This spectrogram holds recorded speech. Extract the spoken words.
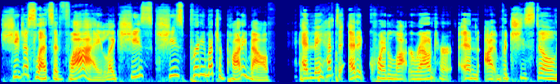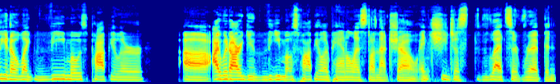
she just lets it fly. Like she's she's pretty much a potty mouth, and they have to edit quite a lot around her. And I, but she's still, you know, like the most popular. Uh, I would argue the most popular panelist on that show, and she just lets it rip. And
